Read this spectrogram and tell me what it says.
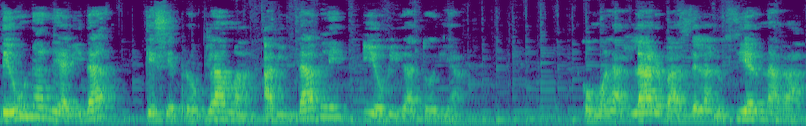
de una realidad que se proclama habitable y obligatoria. Como las larvas de la luciérnaga,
